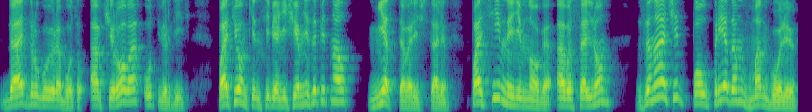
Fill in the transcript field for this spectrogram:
дать другую работу, а Овчарова утвердить. Потемкин себя ничем не запятнал? Нет, товарищ Сталин. Пассивный немного, а в остальном, значит, полпредом в Монголию.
